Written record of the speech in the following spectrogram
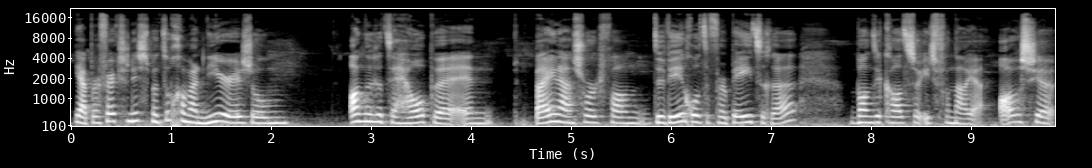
ja, perfectionisme toch een manier is om anderen te helpen en bijna een soort van de wereld te verbeteren. Want ik had zoiets van, nou ja, als je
